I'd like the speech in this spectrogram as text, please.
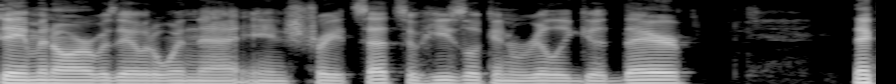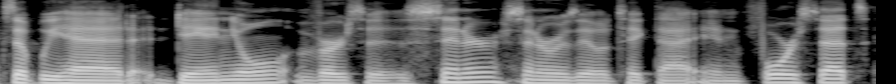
de Minaur was able to win that in straight sets, so he's looking really good there. Next up, we had Daniel versus Sinner. Sinner was able to take that in four sets. A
